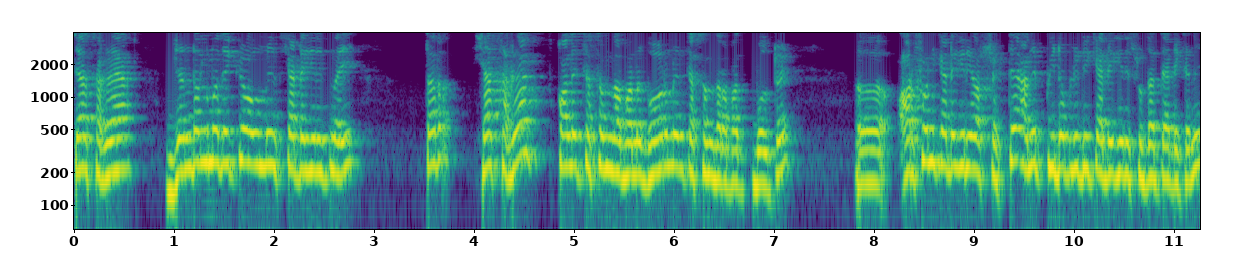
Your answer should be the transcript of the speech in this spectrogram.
त्या सगळ्या जनरलमध्ये किंवा वुमेन्स कॅटेगरीत नाही तर ह्या सगळ्याच कॉलेजच्या संदर्भानं गव्हर्नमेंटच्या संदर्भात बोलतो आहे ऑर्फन कॅटेगरी असू शकते आणि पी डब्ल्यू डी कॅटेगरीसुद्धा त्या ठिकाणी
